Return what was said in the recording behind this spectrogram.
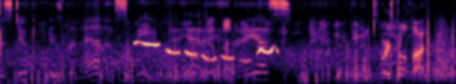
This Duke is bananas. B A N A N A S. Score is 12 5.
